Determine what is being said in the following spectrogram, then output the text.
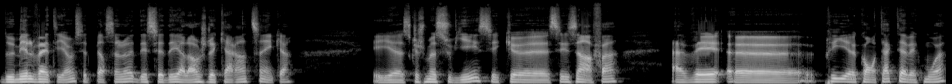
2021, cette personne-là est décédée à l'âge de 45 ans. Et ce que je me souviens, c'est que ses enfants avaient pris contact avec moi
